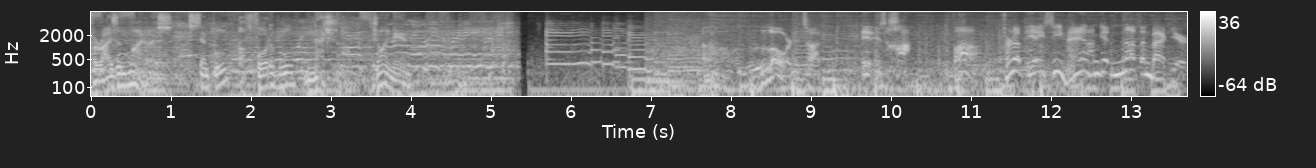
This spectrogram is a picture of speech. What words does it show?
Verizon Wireless. Simple, affordable, national. Join in. Oh, Lord, it's hot. It is hot. Bob, turn up the AC, man. I'm getting nothing back here.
